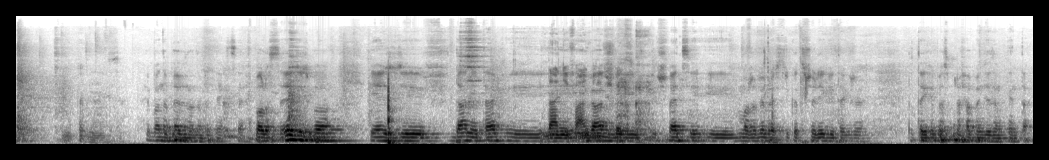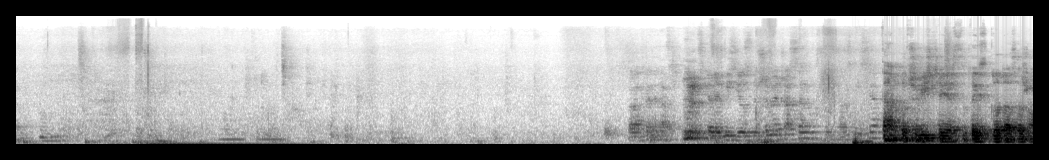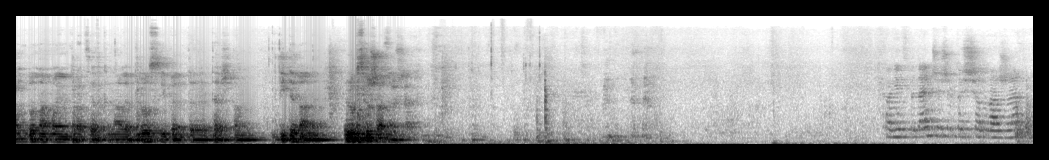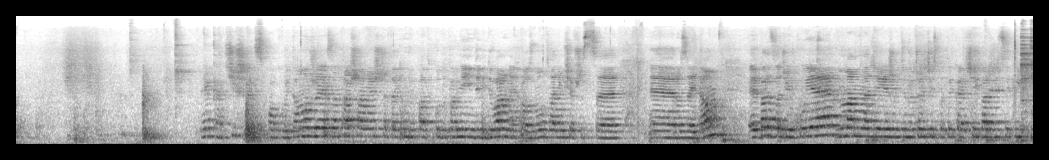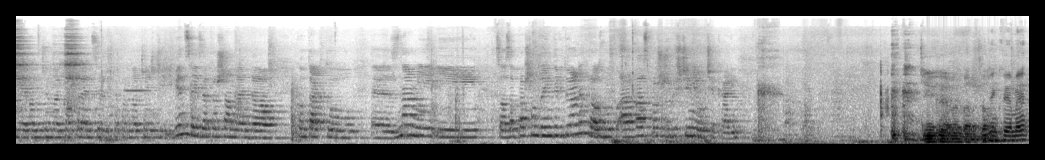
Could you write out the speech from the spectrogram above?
Chyba na pewno nawet nie chce w Polsce jeździć, bo jeździ w Danii, tak? I, Danii, i, w Anglii, i w Szwecji. i w Szwecji i może wybrać tylko trzy ligi, także tutaj chyba sprawa będzie zamknięta. Pana trenera w telewizji usłyszymy czasem? Tak, oczywiście jest tutaj zgoda zarządu na moją pracę w kanale Plus i będę też tam widywany lub słyszany. Słyszałem. Koniec pytań, czy jeszcze ktoś się odważy? Jaka cisza i spokój. To może ja zapraszam jeszcze w takim wypadku do pewnie indywidualnych rozmów, zanim się wszyscy e, rozejdą. E, Bardzo dziękuję. Mam nadzieję, że będziemy częściej spotykać się bardziej cyklicznie, bo będziemy konferencje robić na pewno częściej i więcej. Zapraszamy do kontaktu e, z nami i co, zapraszam do indywidualnych rozmów, a Was proszę, żebyście nie uciekali. Dziękujemy bardzo. Dziękujemy.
